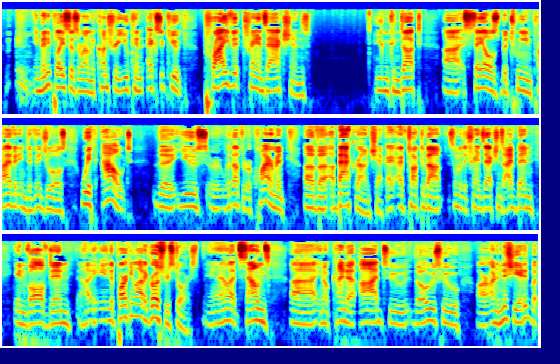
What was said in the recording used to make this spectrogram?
in many places around the country, you can execute private transactions. You can conduct uh, sales between private individuals without the use or without the requirement of a, a background check. I, have talked about some of the transactions I've been involved in uh, in the parking lot of grocery stores. And I know that sounds uh, you know kind of odd to those who are uninitiated, but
